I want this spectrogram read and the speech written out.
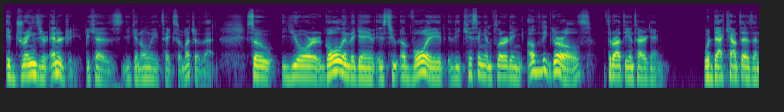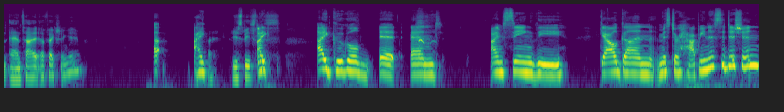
it drains your energy because you can only take so much of that. So your goal in the game is to avoid the kissing and flirting of the girls throughout the entire game. Would that count as an anti-affection game? Uh, i are you speechless? I i googled it and i'm seeing the gal gun mr happiness edition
